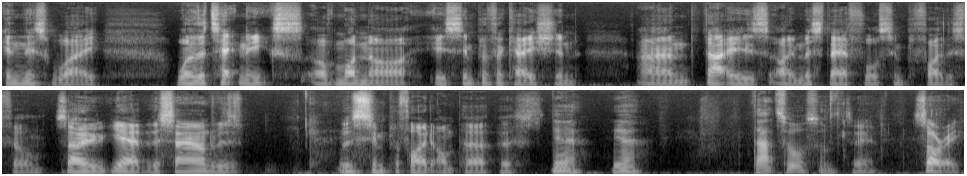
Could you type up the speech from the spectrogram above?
in this way. One of the techniques of modern art is simplification, and that is I must therefore simplify this film. So yeah, the sound was was simplified on purpose. yeah, yeah, that's awesome. So yeah. sorry,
